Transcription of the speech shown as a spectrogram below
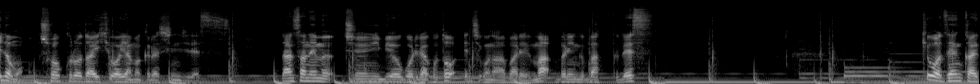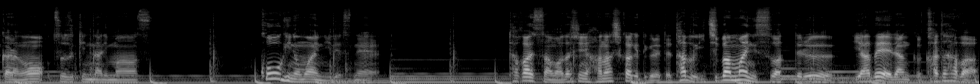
はいどうも、小黒代表山倉真嗣です。ダンサーネーム、中二病ゴリラこと越後の暴れ馬、ブリングバックです。今日は前回からの続きになります。講義の前にですね、高橋さん私に話しかけてくれて、多分一番前に座ってる、やべえ、なんか肩幅、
